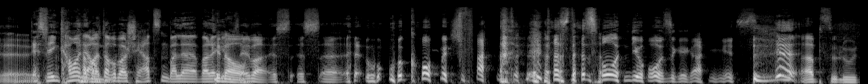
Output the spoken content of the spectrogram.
äh, Deswegen kann man ja auch darüber scherzen, weil er, weil er Genau. eben selber es, es äh, urkomisch fand, dass das so in die Hose gegangen ist. Absolut.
